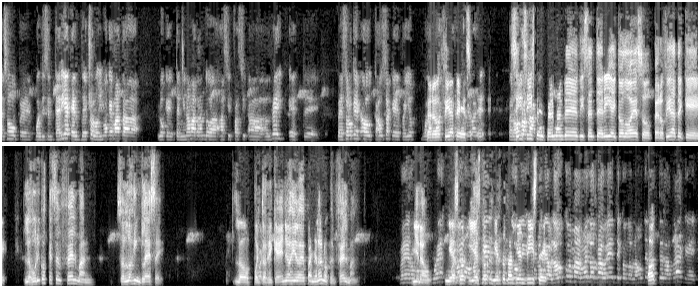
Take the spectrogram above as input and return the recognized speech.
eso pues, por disentería, que de hecho lo mismo que mata, lo que termina matando a, a, Drake, este, pues eso es lo que causa que pues, ellos... Pero fíjate, eh, sí, sí, se enferman de disentería y todo eso, pero fíjate que los únicos que se enferman son los ingleses. Los puertorriqueños y los españoles no se enferman. Pero, You know, bueno, y eso- bueno, y es esto- que y esto lo también que- dice- Lo que hablamos con Manuel la otra vez, de cuando hablamos del, Oh. del ataque,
